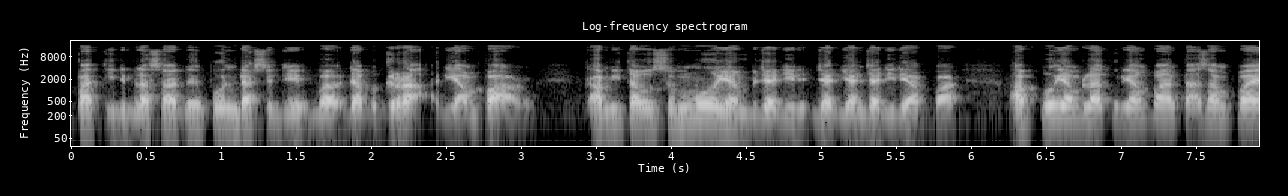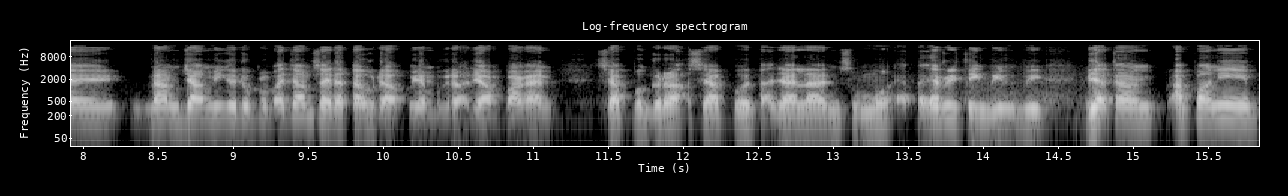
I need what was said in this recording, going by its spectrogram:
parti di belah sana pun dah sedia dah bergerak di Ampang. Kami tahu semua yang berjadi yang jadi di Ampang. Apa yang berlaku di Ampang tak sampai 6 jam hingga 24 jam saya dah tahu dah apa yang bergerak di Ampang kan siapa gerak, siapa tak jalan, semua everything. We, we biarkan Ampang ni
